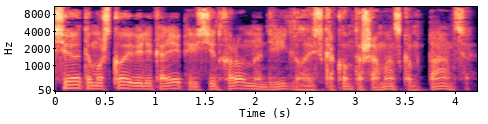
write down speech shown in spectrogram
Все это мужское великолепие синхронно двигалось в каком-то шаманском танце.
